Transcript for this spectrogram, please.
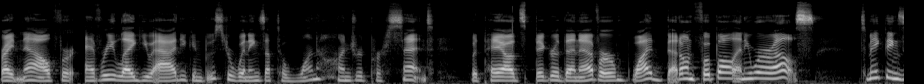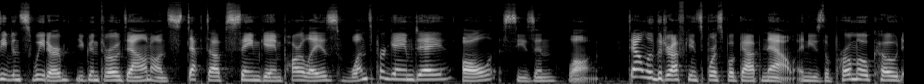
Right now, for every leg you add, you can boost your winnings up to 100%. With payouts bigger than ever, why bet on football anywhere else? To make things even sweeter, you can throw down on stepped up same game parlays once per game day all season long. Download the DraftKings Sportsbook app now and use the promo code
